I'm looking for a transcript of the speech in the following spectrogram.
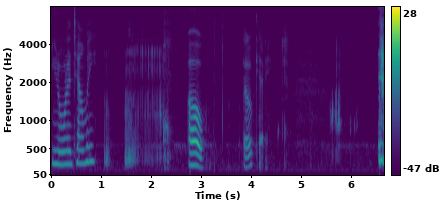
You don't want to tell me? Oh, okay.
